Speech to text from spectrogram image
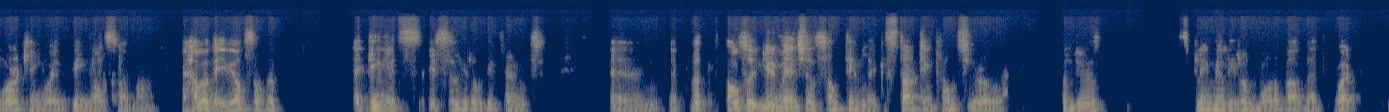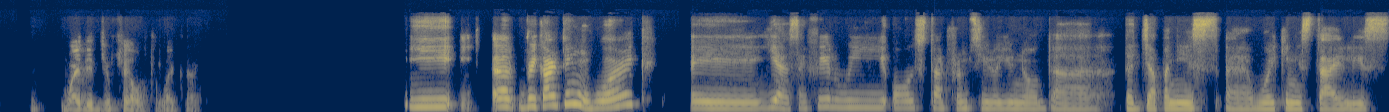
working with being also a mom. I have a baby also, but I think it's it's a little different. Um, but also you mentioned something like starting from zero. Could you explain me a little more about that? What why did you feel like that? Uh, regarding work, uh, yes, I feel we all start from zero. You know, the the Japanese uh, working style is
